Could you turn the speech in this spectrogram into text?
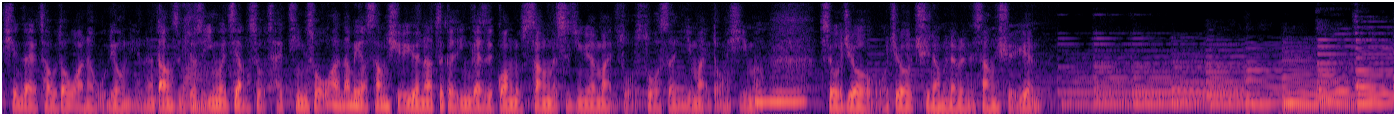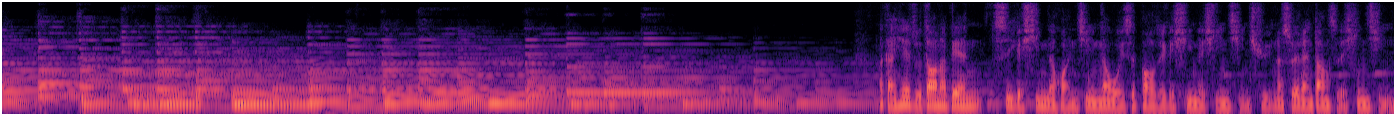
现在差不多玩了五六年。那当时就是因为这样，所以我才听说哇，那边有商学院，那这个应该是光路商的事情，因为卖做做生意卖东西嘛，嗯、所以我就我就去他们那边的商学院。感谢主，到那边是一个新的环境，那我也是抱着一个新的心情去。那虽然当时的心情，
